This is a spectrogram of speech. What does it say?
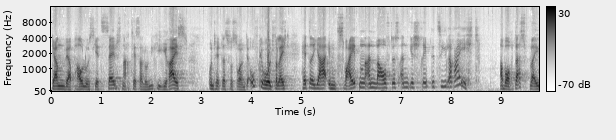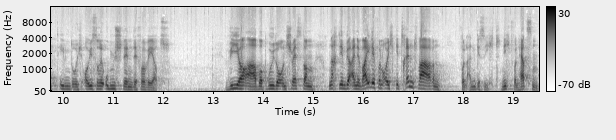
Gern wäre Paulus jetzt selbst nach Thessaloniki gereist und hätte das Versäumte aufgeholt. Vielleicht hätte er ja im zweiten Anlauf das angestrebte Ziel erreicht. Aber auch das bleibt ihm durch äußere Umstände verwehrt. Wir aber, Brüder und Schwestern, nachdem wir eine Weile von euch getrennt waren, von Angesicht, nicht von Herzen,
